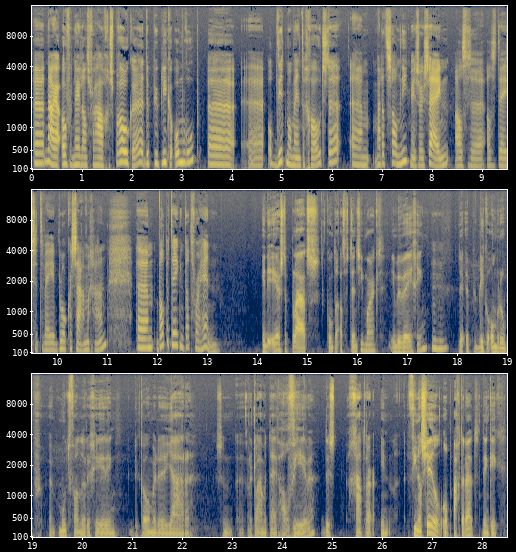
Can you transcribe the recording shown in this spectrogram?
eh, nou ja, over het Nederlands verhaal gesproken. De publieke omroep, eh, op dit moment de grootste. Ehm, maar dat zal niet meer zo zijn als, als deze twee blokken samengaan. Ehm, wat betekent dat voor hen? In de eerste plaats komt de advertentiemarkt in beweging. Mhm. De publieke omroep moet van de regering de komende jaren zijn eh, reclametijd halveren. Dus gaat er in financieel op achteruit, denk ik.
